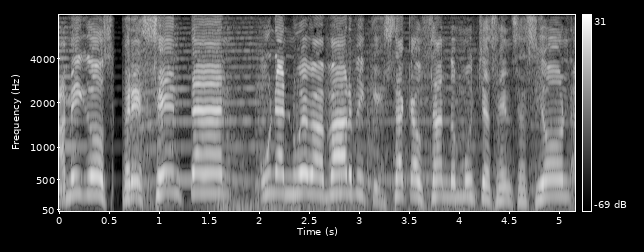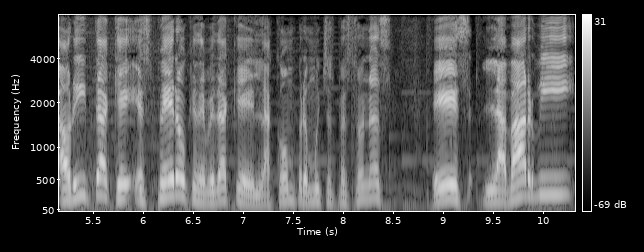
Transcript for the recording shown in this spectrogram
Amigos, presentan una nueva Barbie que está causando mucha sensación ahorita, que espero que de verdad que la compren muchas personas. Es la Barbie,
